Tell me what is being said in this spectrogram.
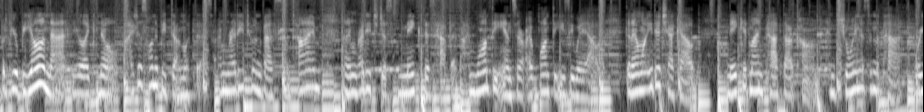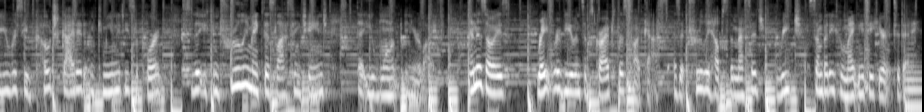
But if you're beyond that and you're like, no, I just want to be done with this, I'm ready to invest some time and I'm ready to just make this happen. I want the answer, I want the easy way out. Then I want you to check out nakedmindpath.com and join us in the path where you receive coach guided and community support so that you can truly make this lasting change that you want in your life. And as always, Rate, review, and subscribe to this podcast as it truly helps the message reach somebody who might need to hear it today.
